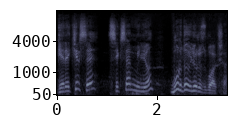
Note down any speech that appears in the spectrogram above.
gerekirse 80 milyon burada ölürüz bu akşam.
